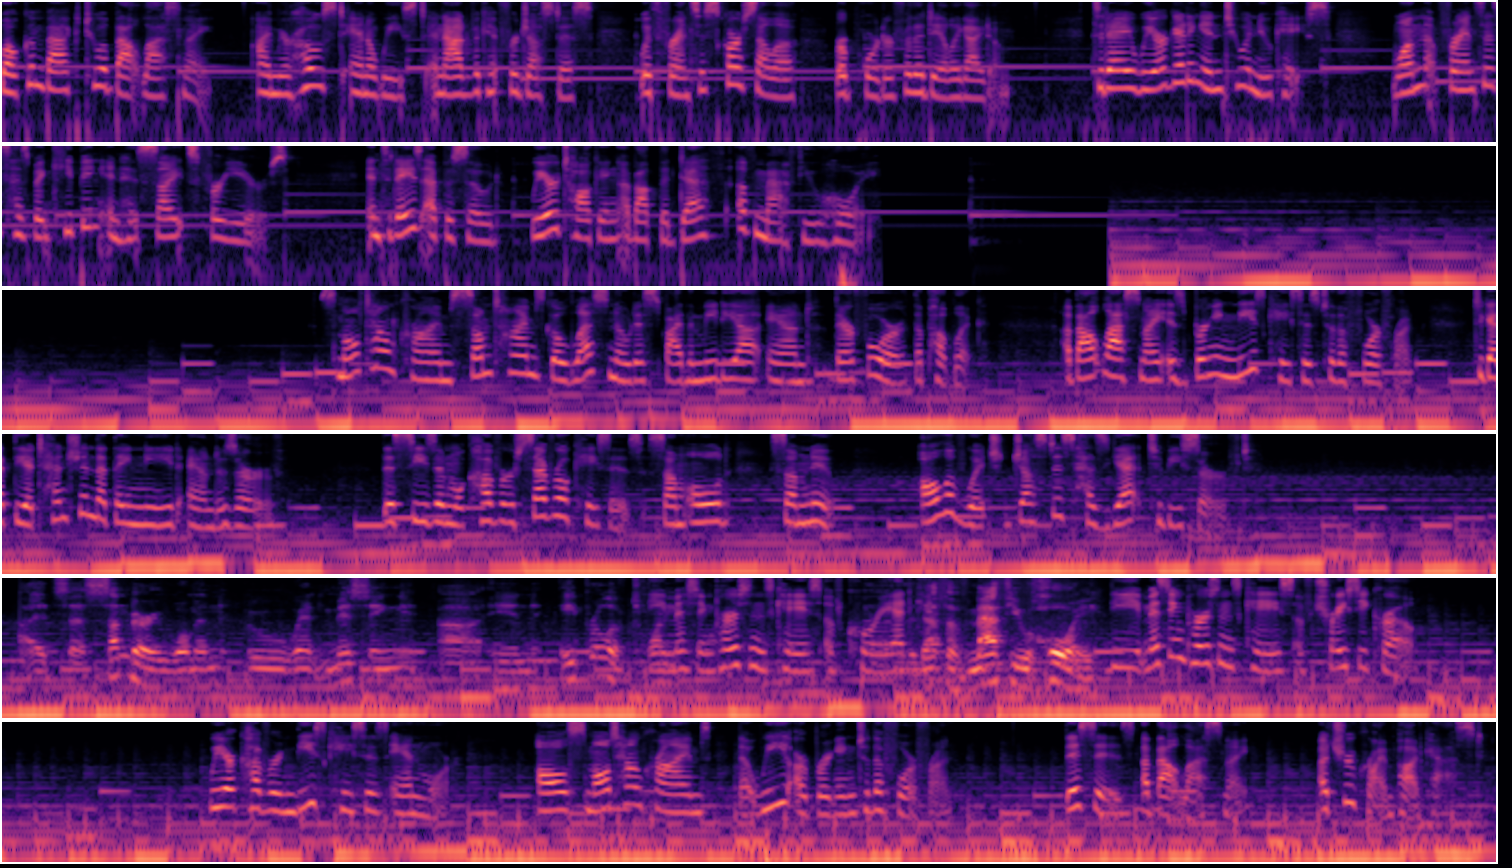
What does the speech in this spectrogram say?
Welcome back to About Last Night. I'm your host, Anna Wiest, an advocate for justice, with Francis Scarcella, reporter for the Daily Item. Today, we are getting into a new case, one that Francis has been keeping in his sights for years. In today's episode, we are talking about the death of Matthew Hoy. Small town crimes sometimes go less noticed by the media and, therefore, the public. About Last Night is bringing these cases to the forefront to get the attention that they need and deserve. This season will cover several cases, some old, some new, all of which justice has yet to be served. Uh, it's a Sunbury woman who went missing uh, in April of 20. The missing persons case of Corey the Edkin. death of Matthew Hoy. The missing persons case of Tracy Crow. We are covering these cases and more, all small town crimes that we are bringing to the forefront. This is About Last Night, a true crime podcast.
